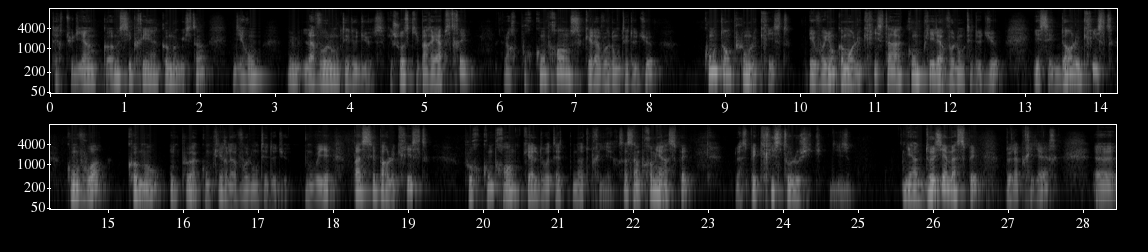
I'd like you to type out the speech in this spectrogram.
Tertullien comme Cyprien comme Augustin, diront la volonté de Dieu. C'est quelque chose qui paraît abstrait. Alors pour comprendre ce qu'est la volonté de Dieu, contemplons le Christ et voyons comment le Christ a accompli la volonté de Dieu. Et c'est dans le Christ qu'on voit comment on peut accomplir la volonté de Dieu. Donc vous voyez, passer par le Christ pour comprendre quelle doit être notre prière. Ça c'est un premier aspect, l'aspect christologique, disons. Il y a un deuxième aspect de la prière euh,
